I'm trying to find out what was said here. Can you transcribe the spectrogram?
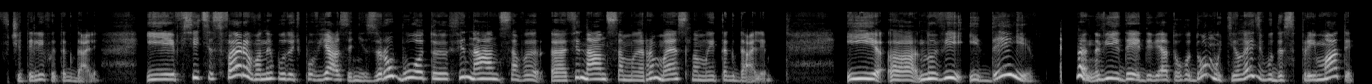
вчителів і так далі. І всі ці сфери вони будуть пов'язані з роботою, е, фінансами, ремеслами і так далі. І е, нові ідеї, нові ідеї дев'ятого дому тілець буде сприймати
